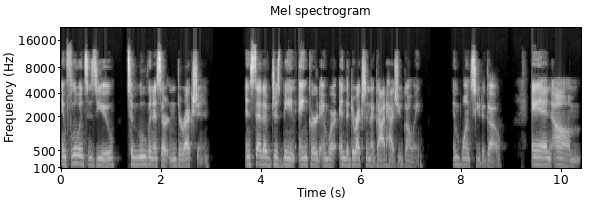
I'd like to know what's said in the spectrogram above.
influences you to move in a certain direction instead of just being anchored in where in the direction that God has you going and wants you to go. And um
